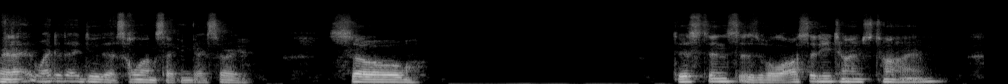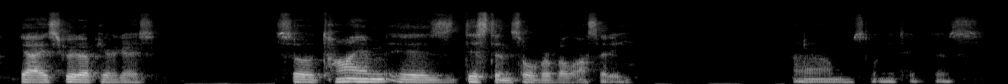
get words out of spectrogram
Wait, why did I do this? Hold on a second, guys. Sorry. So distance is velocity times time. Yeah, I screwed up here, guys. So time is distance over velocity. Um, so let me take this.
